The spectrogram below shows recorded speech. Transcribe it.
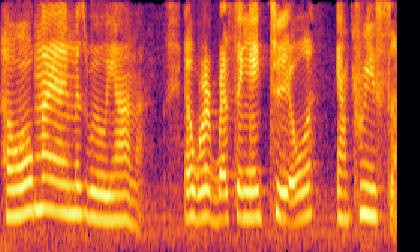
Hello, my name is Liliana. And we're listening to Aunt Teresa.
